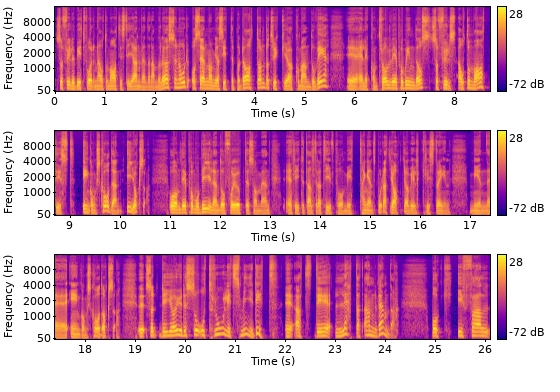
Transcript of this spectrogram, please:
så fyller Bitwarden automatiskt i användarnamn och lösenord. Och sen om jag sitter på datorn, då trycker jag kommando V eh, eller kontroll V på Windows, så fylls automatiskt ingångskoden i också. Och om det är på mobilen, då får jag upp det som en, ett litet alternativ på mitt tangentbord att ja, jag vill klistra in min eh, engångskod också. Eh, så det gör ju det så otroligt smidigt eh, att det är lätt att använda. Och ifall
